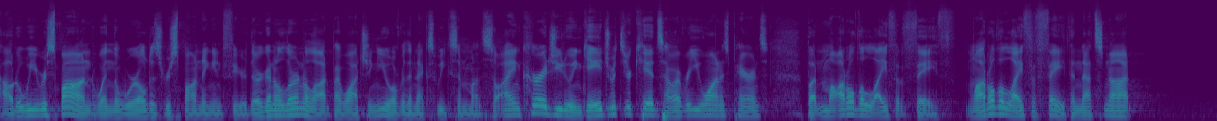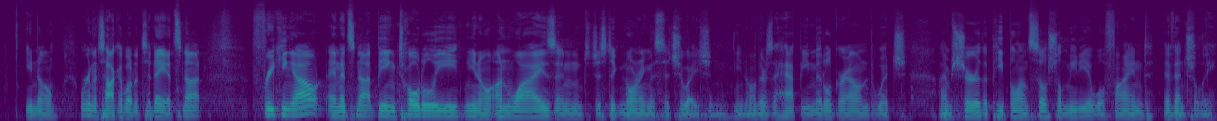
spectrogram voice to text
How do we respond when the world is responding in fear? They're going to learn a lot by watching you over the next weeks and months. So I encourage you to engage with your kids however you want as parents, but model the life of faith. Model the life of faith. And that's not, you know, we're going to talk about it today. It's not freaking out and it's not being totally, you know, unwise and just ignoring the situation. You know, there's a happy middle ground, which I'm sure the people on social media will find eventually.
